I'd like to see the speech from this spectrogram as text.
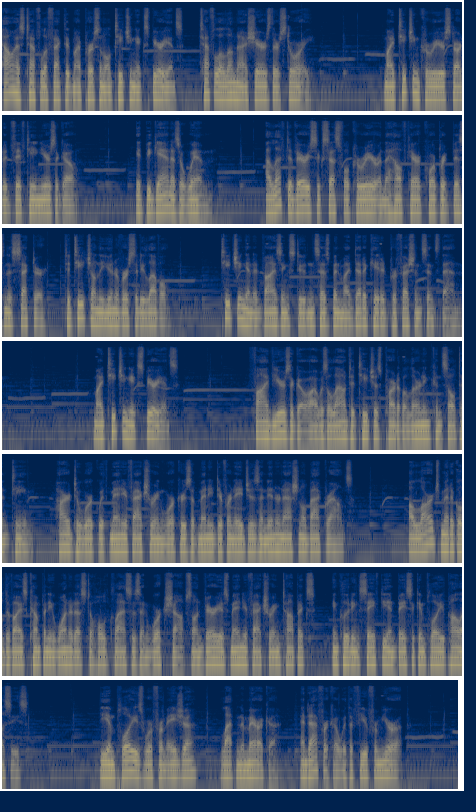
How has TEFL affected my personal teaching experience? TEFL alumni shares their story. My teaching career started 15 years ago. It began as a whim. I left a very successful career in the healthcare corporate business sector to teach on the university level. Teaching and advising students has been my dedicated profession since then. My teaching experience. Five years ago, I was allowed to teach as part of a learning consultant team, hired to work with manufacturing workers of many different ages and international backgrounds. A large medical device company wanted us to hold classes and workshops on various manufacturing topics, including safety and basic employee policies. The employees were from Asia, Latin America, and Africa with a few from Europe.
